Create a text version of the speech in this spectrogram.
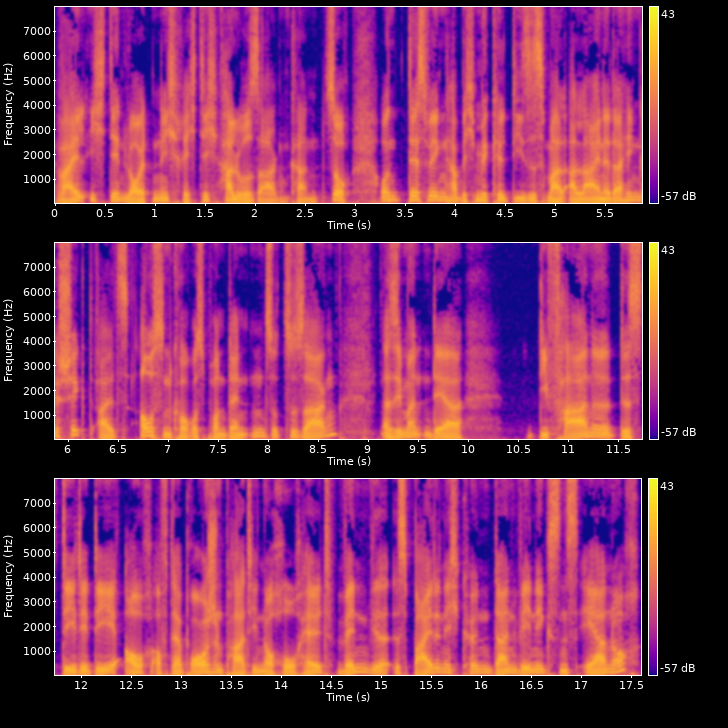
weil ich den Leuten nicht richtig Hallo sagen kann. So, und deswegen habe ich Mickel dieses Mal alleine dahin geschickt, als Außenkorrespondenten sozusagen. Also jemanden, der die Fahne des DDD auch auf der Branchenparty noch hochhält. Wenn wir es beide nicht können, dann wenigstens er noch.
